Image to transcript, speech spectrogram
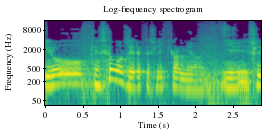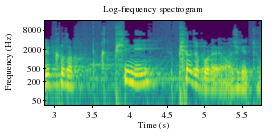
이렇게 세워서 이렇게 슬리킹하면 이 슬리커가 핀이 펴져 버려요 아시겠죠?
